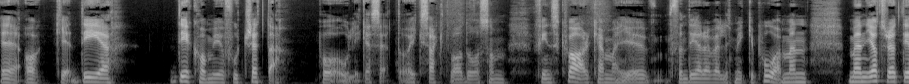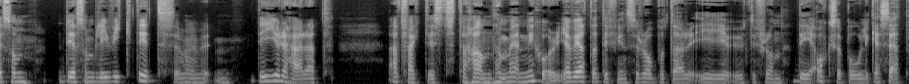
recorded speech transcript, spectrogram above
Eh, och det, det kommer ju att fortsätta på olika sätt och exakt vad då som finns kvar kan man ju fundera väldigt mycket på. Men, men jag tror att det som, det som blir viktigt det är ju det här att att faktiskt ta hand om människor. Jag vet att det finns robotar i, utifrån det också på olika sätt.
